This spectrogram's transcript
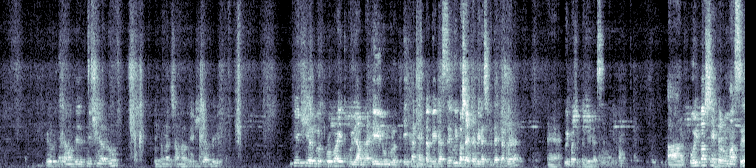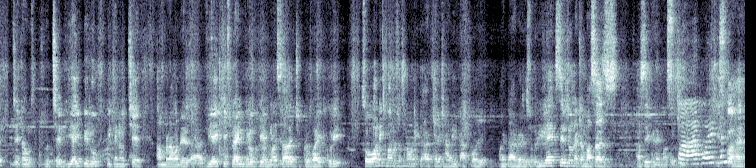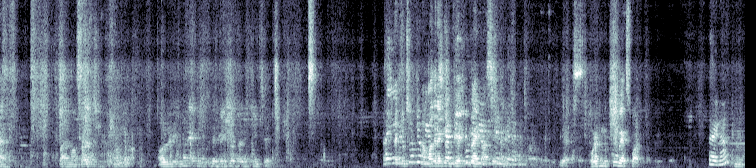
হচ্ছে আমাদের ফেসিয়াল রুম এখানে হচ্ছে আমরা ফেসিয়াল দিই ফেসিয়ালগুলো প্রোভাইড করি আমরা এই রুম গুলোতে। এখানে একটা বেড আছে ওই পাশে একটা বেড আছে দেখান হ্যাঁ ওই পাশে একটা বেড আছে। আর ওই পাশে একটা রুম আছে যেটা হচ্ছে ভিআইপি রুম ওইখানে হচ্ছে আমরা আমাদের ভিআইপি ক্লায়েন্ট গুলোকে মাসাজ প্রোভাইড করি। সো অনেক মানুষ আছে না, অনেক টায়ার্ড থাকে সারাদিন কাজ করে অনেক টায়ার হয়ে গেছে রিল্যাক্সের জন্য একটা মাসাজ আছে এখানে মাসাজ হয়ে স্পা হ্যাঁ হ্যাঁ মাসাজ অলরেডি এখানে আমাদের একজন ভিআইপি ক্লায়েন্ট আছে এখানে। ওরা কিন্তু খুব এক্সপার্ট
